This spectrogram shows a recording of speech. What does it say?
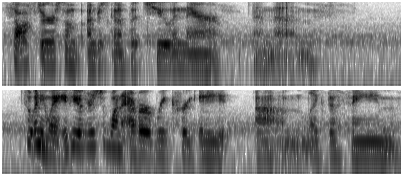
softer, so I'm just gonna put two in there and then, so anyway, if you ever just wanna ever recreate um, like the same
